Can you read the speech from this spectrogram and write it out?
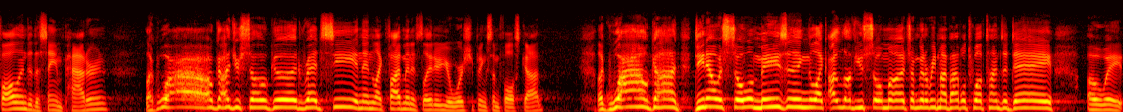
fall into the same pattern. Like, wow, God, you're so good, Red Sea. And then, like, five minutes later, you're worshiping some false God. Like, wow, God, DNOW is so amazing. Like, I love you so much. I'm going to read my Bible 12 times a day. Oh, wait,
